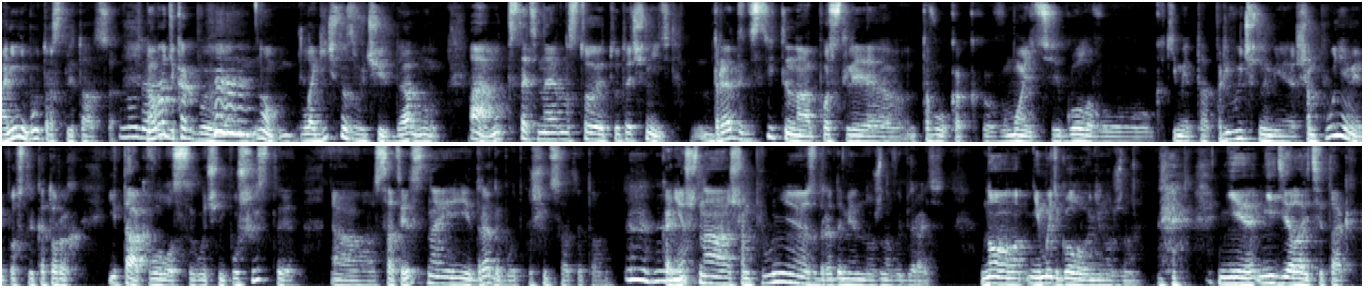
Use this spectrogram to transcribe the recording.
они не будут расплетаться. Ну да. Ну, вроде как бы, ну, логично звучит, да, ну. А, ну, кстати, наверное, стоит уточнить. Дреды действительно после того, как вы моете голову какими-то привычными шампунями, после которых и так волосы очень пушистые, а, соответственно, и дреды будут пушиться от этого. Мгм. Конечно, шампунь с дредами нужно выбирать. Но не мыть голову не нужно. не, не делайте так.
